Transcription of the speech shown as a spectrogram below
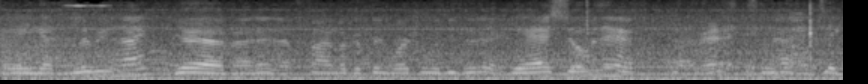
Hey, you got delivery tonight? Yeah, man. It's a fine looking thing working with you today. Yeah, it's over there. All right, take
